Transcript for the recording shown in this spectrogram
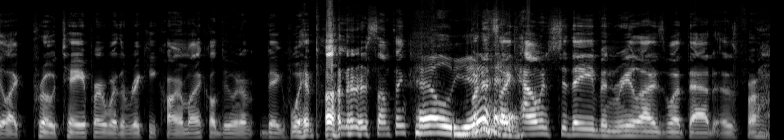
be like pro taper with a Ricky Carmichael doing a big whip on it or something. Hell yeah. But it's like, how much do they even realize what that is from?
